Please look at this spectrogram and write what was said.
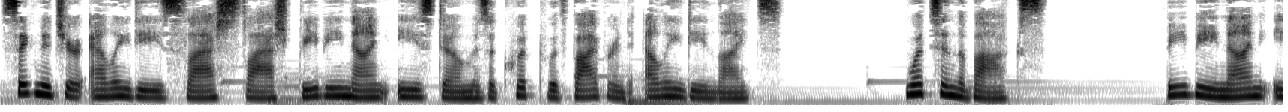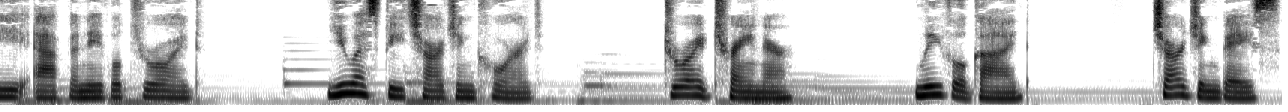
Signature LEDs slash slash BB9E's dome is equipped with vibrant LED lights. What's in the box? BB9E app enabled droid. USB charging cord. Droid trainer. Legal guide. Charging base.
